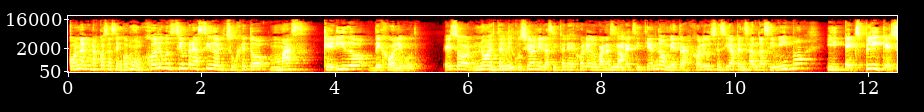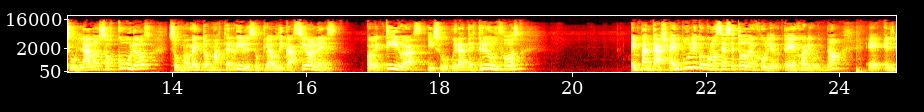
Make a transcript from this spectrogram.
con algunas cosas en común. Hollywood siempre ha sido el sujeto más querido de Hollywood. Eso no está en discusión y las historias de Hollywood van a seguir existiendo mientras Hollywood se siga pensando a sí mismo y explique sus lados oscuros, sus momentos más terribles, sus claudicaciones colectivas y sus grandes triunfos en pantalla, en público, como se hace todo en Hollywood, ¿no? Eh, el,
